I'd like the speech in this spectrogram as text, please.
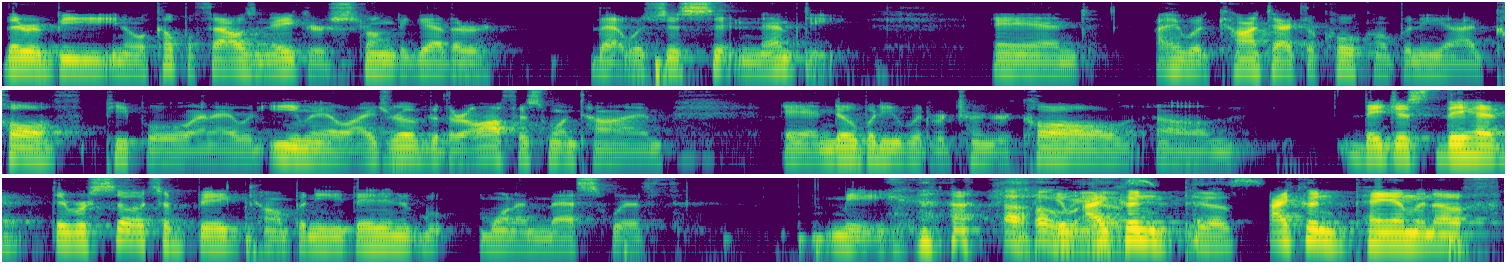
there would be you know a couple thousand acres strung together that was just sitting empty, and I would contact the coal company and I'd call people and I would email. I drove to their office one time, and nobody would return your call. Um, they just they had they were such a big company they didn't want to mess with me. Oh, It- I couldn't yes. I couldn't pay them enough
